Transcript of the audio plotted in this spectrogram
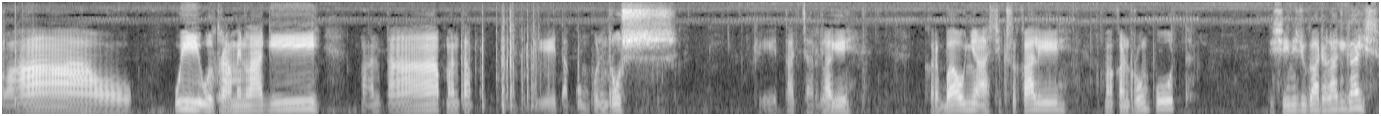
Wow. Wih Ultraman lagi. Mantap mantap kita kumpulin terus kita cari lagi kerbaunya asik sekali makan rumput di sini juga ada lagi guys.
